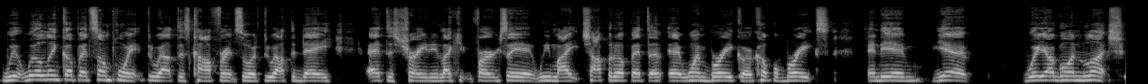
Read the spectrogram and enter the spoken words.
We'll we'll link up at some point throughout this conference or throughout the day at this training. Like Ferg said, we might chop it up at the at one break or a couple breaks, and then yeah, where y'all going to lunch?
